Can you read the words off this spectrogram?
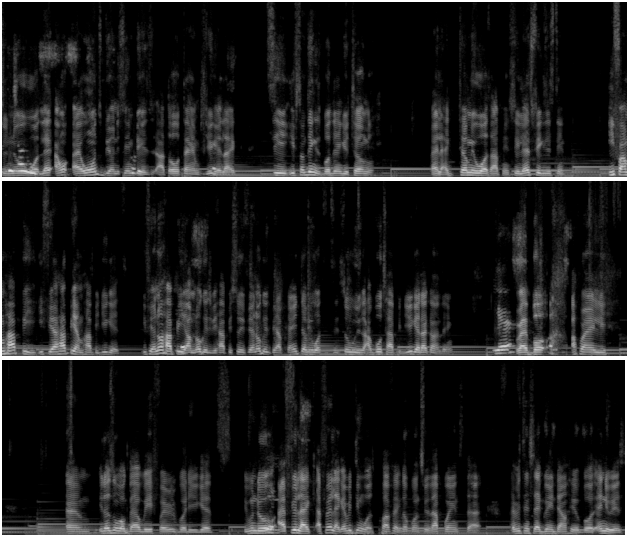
to know what like, I want I want to be on the same page at all times. You get like, see if something is bothering you, tell me. Right, like tell me what's happening. See, let's fix this thing. If I'm happy, if you're happy, I'm happy. Do you get? If you're not happy, I'm not going to be happy. So if you're not going to be happy, can you tell me what it is so we are both happy? Do you get that kind of thing? Yes. Right, but apparently, um, it doesn't work that way for everybody. You get, even though Yeah. I feel like I felt like everything was perfect up until that point that everything started going downhill. But anyways,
